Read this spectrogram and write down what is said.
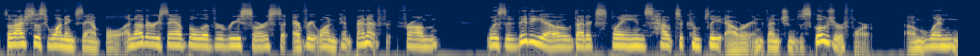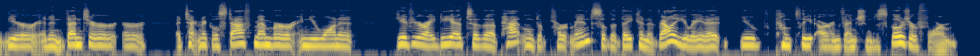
So that's just one example. Another example of a resource that everyone can benefit from was a video that explains how to complete our invention disclosure form. Um, when you're an inventor or a technical staff member and you want to give your idea to the patent department so that they can evaluate it, you complete our invention disclosure form.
